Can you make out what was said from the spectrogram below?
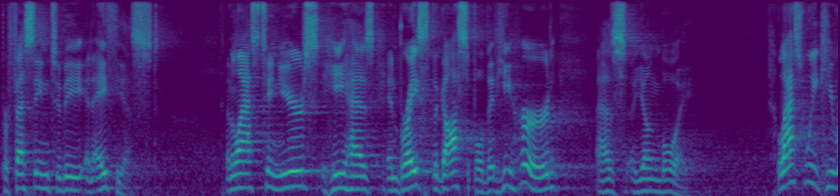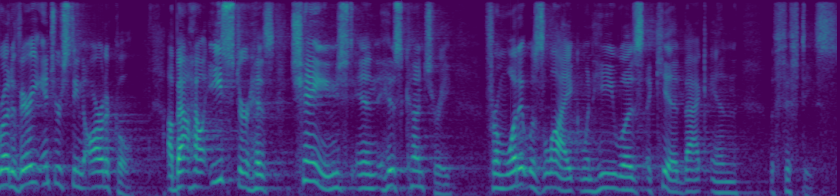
professing to be an atheist. In the last 10 years, he has embraced the gospel that he heard as a young boy. Last week, he wrote a very interesting article about how Easter has changed in his country from what it was like when he was a kid back in the 50s.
